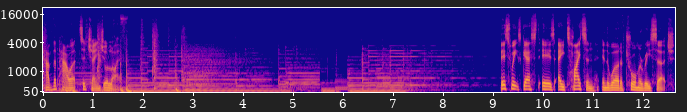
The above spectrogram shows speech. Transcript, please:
have the power to change your life. This week's guest is a titan in the world of trauma research.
